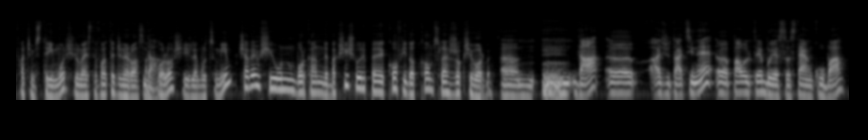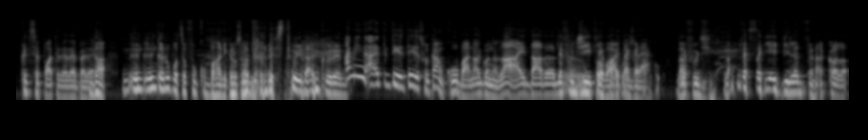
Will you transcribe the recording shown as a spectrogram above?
facem streamuri și lumea este foarte generoasă Da. acolo și le mulțumim. Și avem și un borcan de bacșișuri pe coffee.com slash joc și vorbe. Um, da, uh, ajutați-ne. Uh, Paul trebuie să stea în Cuba cât se poate de repede. Da, în, încă nu pot să fug cu banii, că nu sunt atât de destui, dar în curând. I mean, ai- te- te- te-ai descurcat în Cuba, not gonna lie, dar uh, de fugit e Probabil partea o să grea. fac cu- Da. Da, De fugit. Da. Trebuie să iei bilet până acolo.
